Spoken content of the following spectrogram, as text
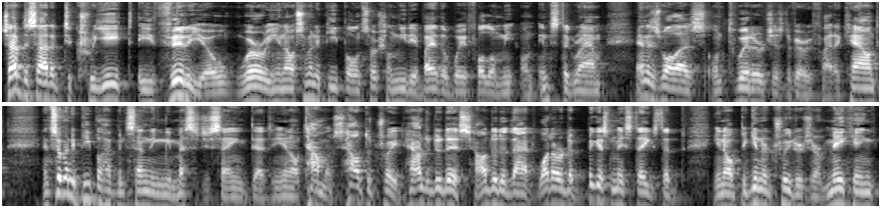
So I've decided to create a video where, you know, so many people on social media, by the way, follow me on Instagram and as well as on Twitter, just a verified account. And so many people have been sending me messages saying that you know, Thomas, how to trade, how to do this, how to do that, what are the biggest mistakes that, you know, beginner traders are making.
